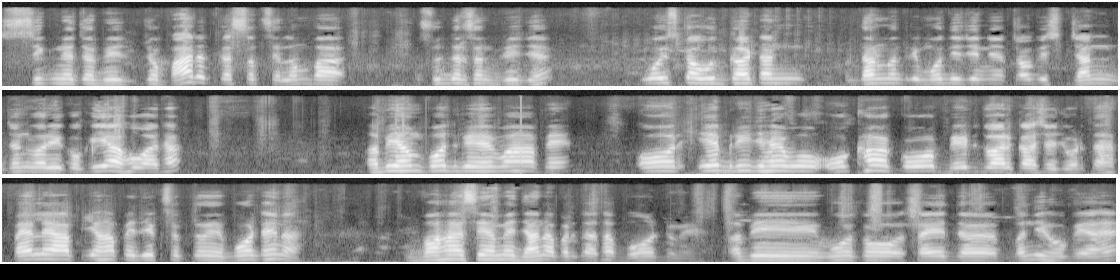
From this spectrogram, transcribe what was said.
सिग्नेचर ब्रिज, जो भारत का सबसे लंबा सुदर्शन ब्रिज है। वो इसका उद्घाटन प्रधानमंत्री मोदी जी ने 24 जन, जनवरी को किया हुआ था। अभी हम पहुँच गए हैं वहाँ पे, और ये ब्रिज है वो ओखा को बेट द्वारका से जोड़ता है। पहले आप यहाँ पे देख सकते हो, ये बोट है ना? वहाँ से हमें जाना पड़ता था बोट में। अभी वो तो शायद बंद ही हो गया है।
